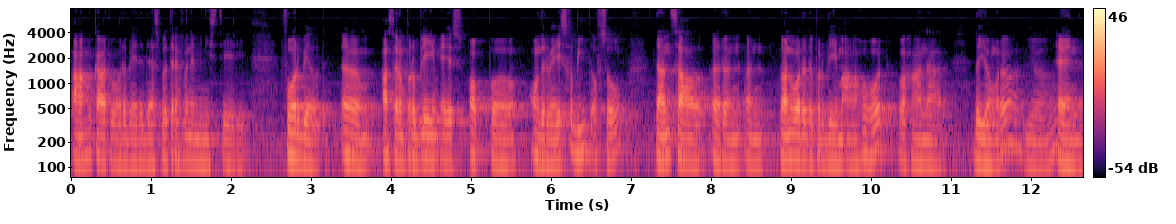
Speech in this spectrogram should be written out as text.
aangekaart worden bij de desbetreffende ministerie. Voorbeeld, um, als er een probleem is op uh, onderwijsgebied of zo, dan, zal er een, een, dan worden de problemen aangehoord. We gaan naar de jongeren ja. en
